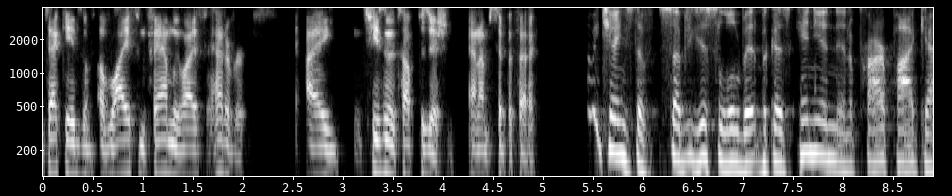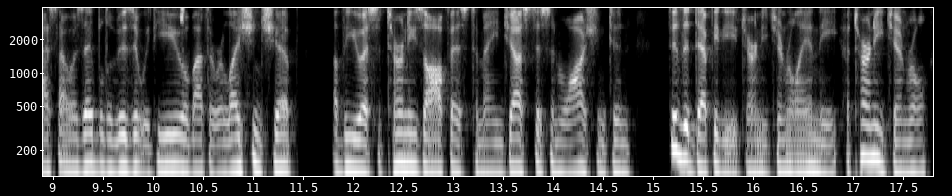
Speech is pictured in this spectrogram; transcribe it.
decades of, of life and family life ahead of her. I she's in a tough position and I'm sympathetic. Let me change the subject just a little bit because Kenyen, in a prior podcast, I was able to visit with you about the relationship of the U.S. Attorney's Office to Main Justice in Washington to the Deputy Attorney General and the Attorney General.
